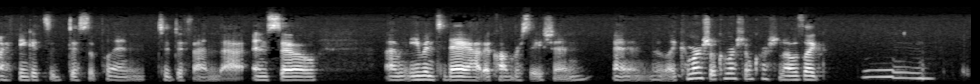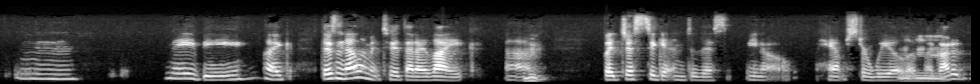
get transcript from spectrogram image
I think it's a discipline to defend that. And so, I mean, even today I had a conversation and they're like, commercial, commercial, commercial. And I was like, mm, mm, maybe like there's an element to it that I like, um, Mhm. but just to get into this, you know, hamster wheel of I Mhm. got to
